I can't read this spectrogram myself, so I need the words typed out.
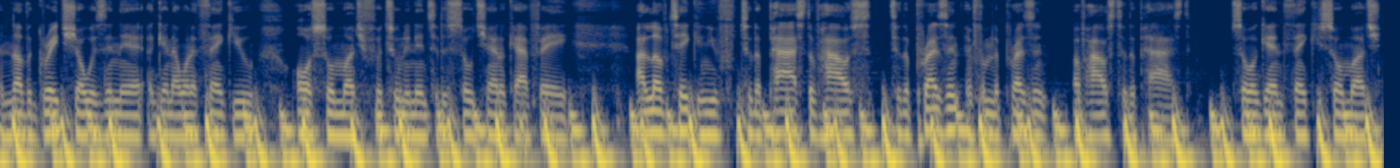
Another great show is in there. Again, I want to thank you all so much for tuning into the Sole Channel Cafe. I love taking you to the past of house to the present, and from the present of house to the past. So again, thank you so much,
